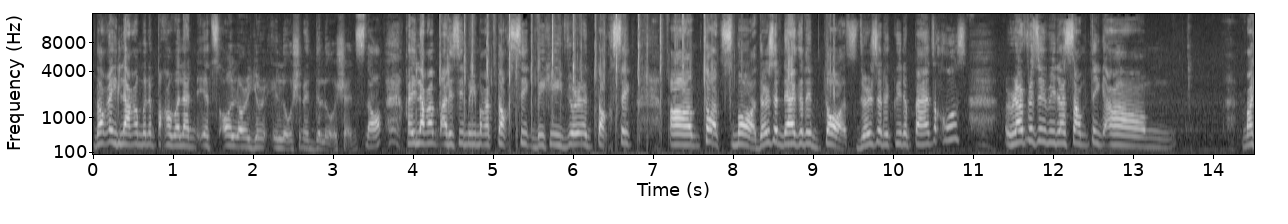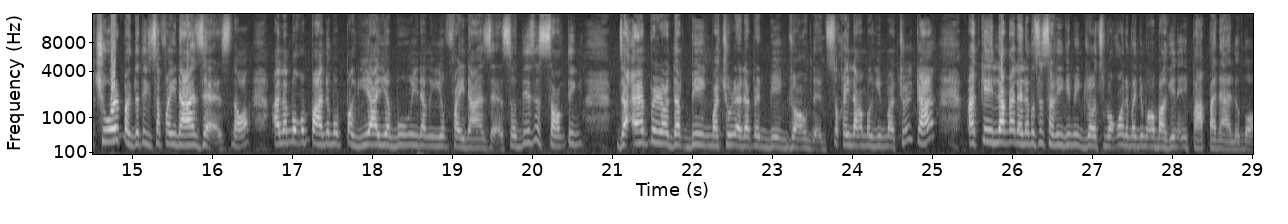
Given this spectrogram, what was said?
No, kailangan mo na pakawalan, it's all or your illusion and delusions, no? Kailangan alisin mo yung mga toxic behavior and toxic um, thoughts mo. There's a negative thoughts. There's a Queen of Pentacles referencing with a something um, mature pagdating sa finances, no? Alam mo kung paano mo pagyayabungin ang iyong finances. So this is something, the emperor that being mature and up and being grounded. So kailangan maging mature ka at kailangan alam mo sa sarili mo yung grounds mo kung ano man yung mga bagay na ipapanalo mo.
